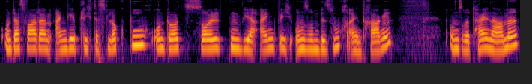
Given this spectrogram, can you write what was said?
Und das war dann angeblich das Logbuch und dort sollten wir eigentlich unseren Besuch eintragen, unsere Teilnahme.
